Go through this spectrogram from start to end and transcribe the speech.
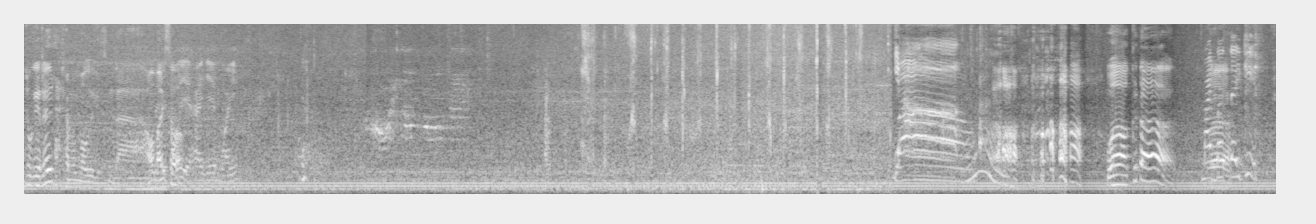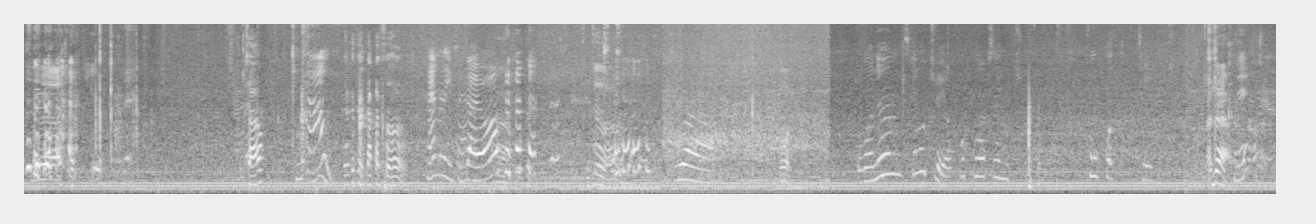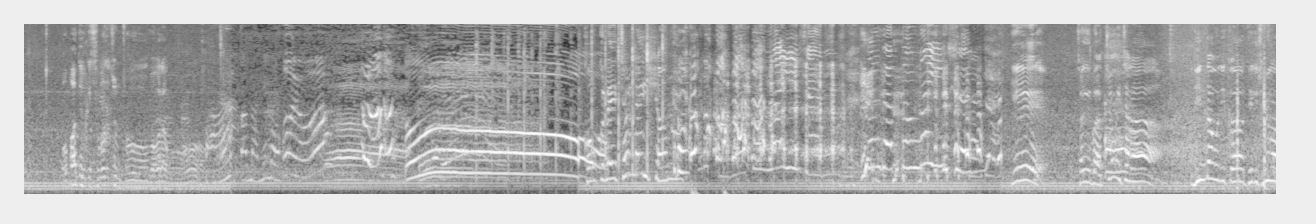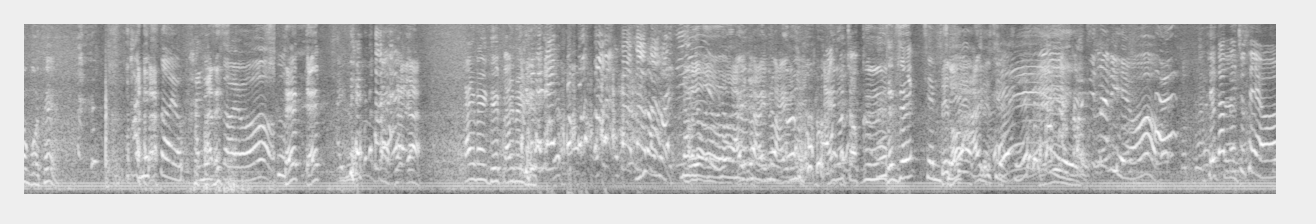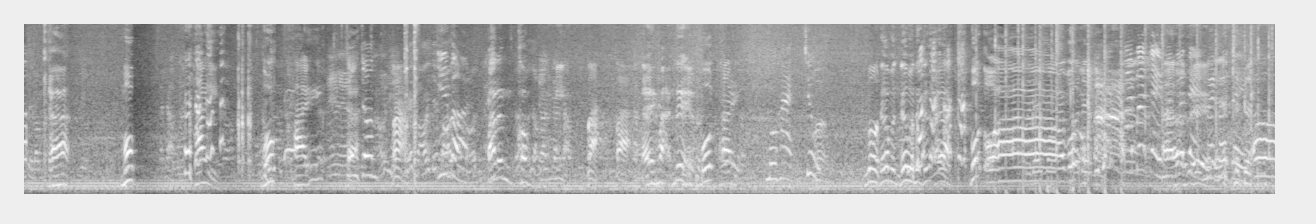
조개를 다시 한번 먹어보겠습니다. 어 맛있어. hai chị em quậy 와 크다. My 와. birthday gift. 감사합니다. 깨끗하게 닦았어. Family. 진짜요? 진짜. 우와. 어. 이거는 생후추예요. 꾹꾹 생후추. 푸꾸티. 안나야. 네? 오빠도 이렇게 집어서 좀 줘 먹으라고. 아빠 많이 먹어요. 오. Congratulations. Congratulations. 얘 저기 봐, 쭉 있잖아. 린다 오니까 되게 조용한 것 같아. 반했어요. 반했어요. 뎁, 뎁. 야, 야, 야. 까이나이 뎁, 까이나이 뎁. 아이노, 아이노, 아이노. 아이노 조금. 어, 아이노 샘. 에이. 거짓말이에요. 대답해 주세요. 자, 목, 하이. 목, 하이. 자, 1번. 빠른 컵. ba ba 에이, 안 돼. 목, 하이. 모할 주. Một 내가 먼저, 내가 먼저, 내가. 야, 목, 와, 목. My birthday, my 아, birthday, 네. my birthday. 어.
